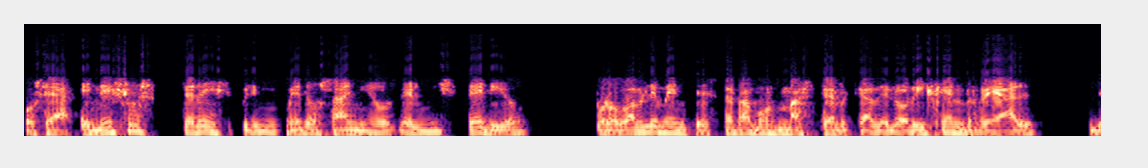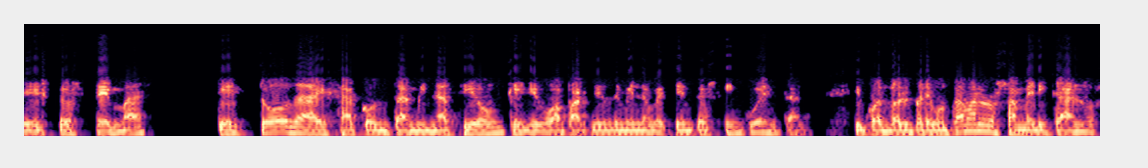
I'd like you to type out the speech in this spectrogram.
O sea, en esos tres primeros años del misterio, probablemente estábamos más cerca del origen real de estos temas que toda esa contaminación que llegó a partir de 1950. Y cuando le preguntaban los americanos,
